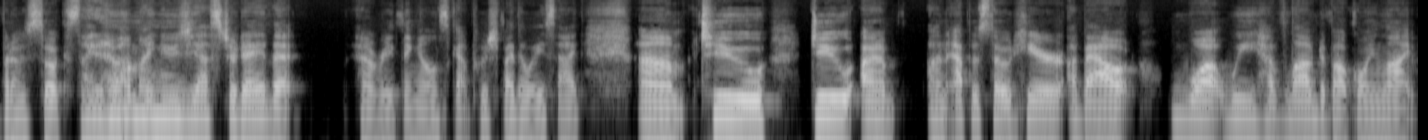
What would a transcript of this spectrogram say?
but I was so excited about my news yesterday that everything else got pushed by the wayside, um, to do a, an episode here about what we have loved about going live.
